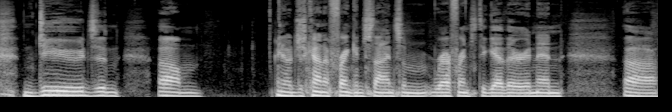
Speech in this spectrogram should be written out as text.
dudes and um you know just kind of Frankenstein some reference together and then uh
